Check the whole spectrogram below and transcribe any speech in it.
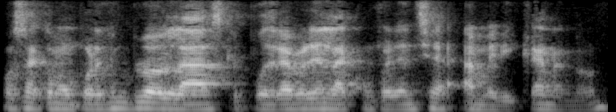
o sea, como por ejemplo las que podría haber en la conferencia americana, ¿no?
